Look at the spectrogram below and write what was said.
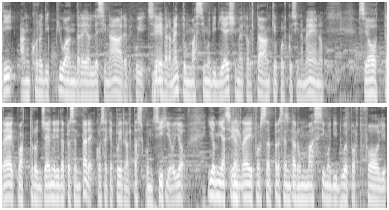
lì ancora di più andrei a lesinare, per cui sì. direi veramente un massimo di 10, ma in realtà anche qualcosina meno. Se ho 3-4 generi da presentare, cosa che poi in realtà sconsiglio, io, io mi atterrei sì. forse a presentare sì. un massimo di due portfoli.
